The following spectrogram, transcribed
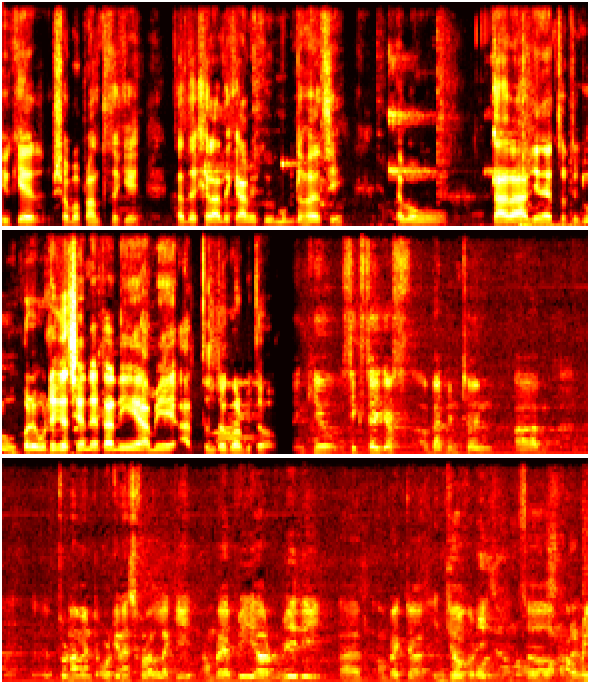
ইউকের প্রান্ত থেকে। তাদের খেলা দেখে আমি খুব মুগ্ধ হয়েছি এবং তারা যে এতটুকু উপরে উঠে গেছেন, এটা নিয়ে আমি অত্যন্ত গর্বিত। Thank you six badminton tournament organise করার লাগি আমরা এভরি ইয়ার রিয়েলি আমরা একটা এনজয় করি। সো আমি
